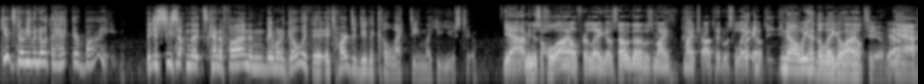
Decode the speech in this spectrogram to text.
kids don't even know what the heck they're buying. They just see something that's kind of fun and they want to go with it. It's hard to do the collecting like you used to. Yeah, I mean, there's a whole aisle for Legos. That, was- that was my my childhood was Legos. You know, we had the, The Lego, Lego aisle aisle. too. Yeah. yeah,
